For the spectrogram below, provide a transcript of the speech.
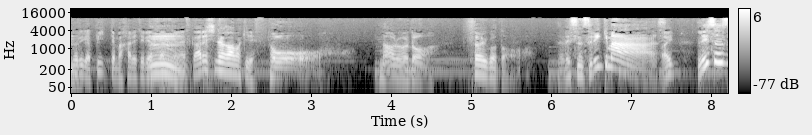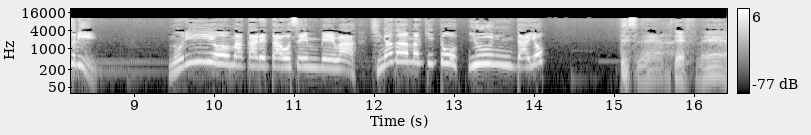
海苔がピッて巻かれてるやつあるじゃないですか。あれ品川巻きです。おお。なるほど。そういうこと。レッスン3いきまーす。はい。レッスン 3! 海苔を巻かれたおせんべいは品川巻きと言うんだよですね。うですね。ん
